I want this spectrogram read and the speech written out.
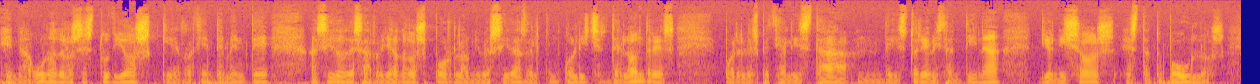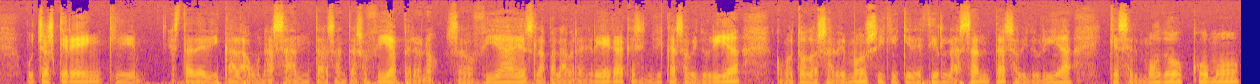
en alguno de los estudios que recientemente han sido desarrollados por la Universidad del King College de Londres por el especialista de historia bizantina Dionisos Statopoulos. Muchos creen que está dedicada a una santa, Santa Sofía, pero no. Sofía es la palabra griega que significa sabiduría, como todos sabemos, y que quiere decir la santa sabiduría, que es el modo como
